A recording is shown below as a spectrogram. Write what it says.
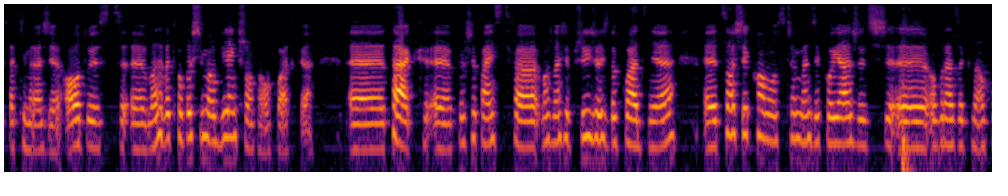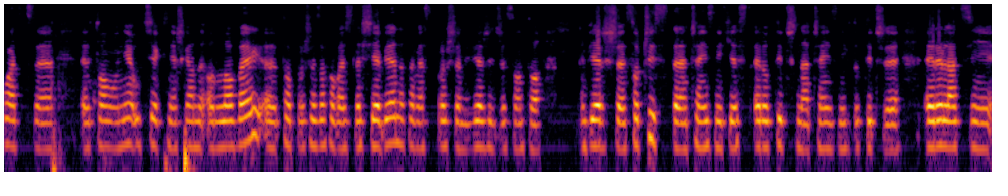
w takim razie? O, tu jest, e, nawet poprosimy o większą tą okładkę. E, tak, proszę Państwa, można się przyjrzeć dokładnie, co się komu z czym będzie kojarzyć obrazek na okładce tomu Nie uciekniesz Jany Orlowej, to proszę zachować dla siebie, natomiast proszę mi wierzyć, że są to wiersze soczyste, część z nich jest erotyczna, część z nich dotyczy relacji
